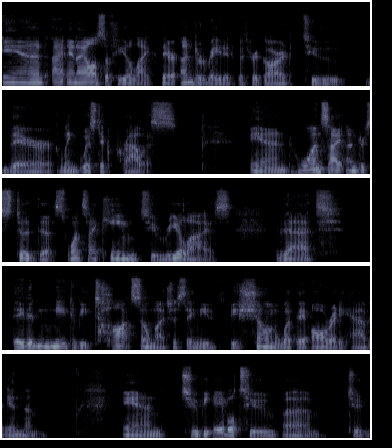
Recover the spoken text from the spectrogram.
and I and I also feel like they're underrated with regard to their linguistic prowess. And once I understood this, once I came to realize that they didn't need to be taught so much as they needed to be shown what they already have in them. And to be able to um, to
